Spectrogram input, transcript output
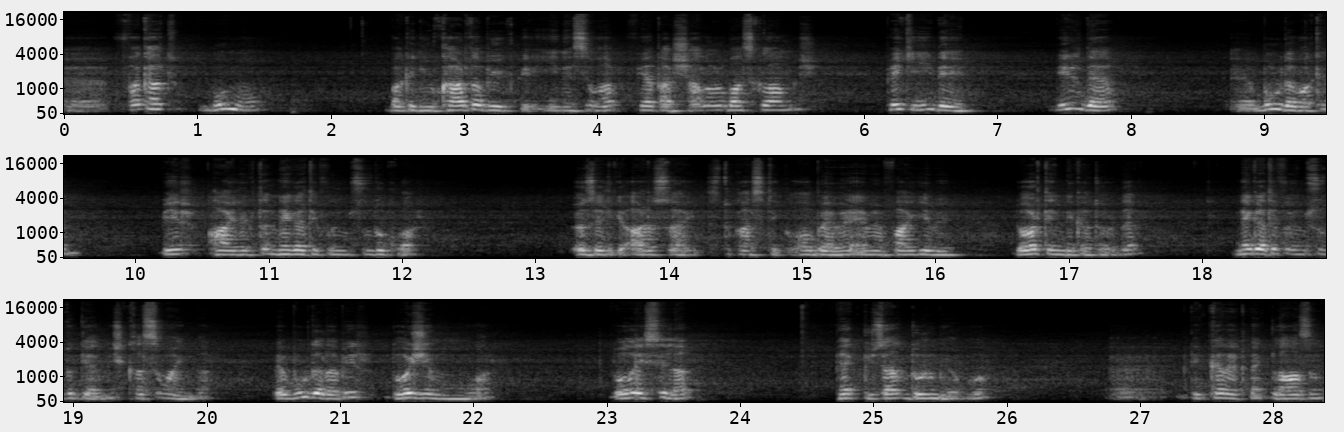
E, fakat bu mum bakın yukarıda büyük bir iğnesi var. Fiyat aşağı doğru baskılanmış. Pek iyi değil. Bir de e, burada bakın bir aylıkta negatif uyumsuzluk var. Özellikle RSI, stokastik, OBV, MFI gibi 4 indikatörde negatif uyumsuzluk gelmiş Kasım ayında. Ve burada da bir doji mumu var. Dolayısıyla pek güzel durmuyor bu. dikkat etmek lazım.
